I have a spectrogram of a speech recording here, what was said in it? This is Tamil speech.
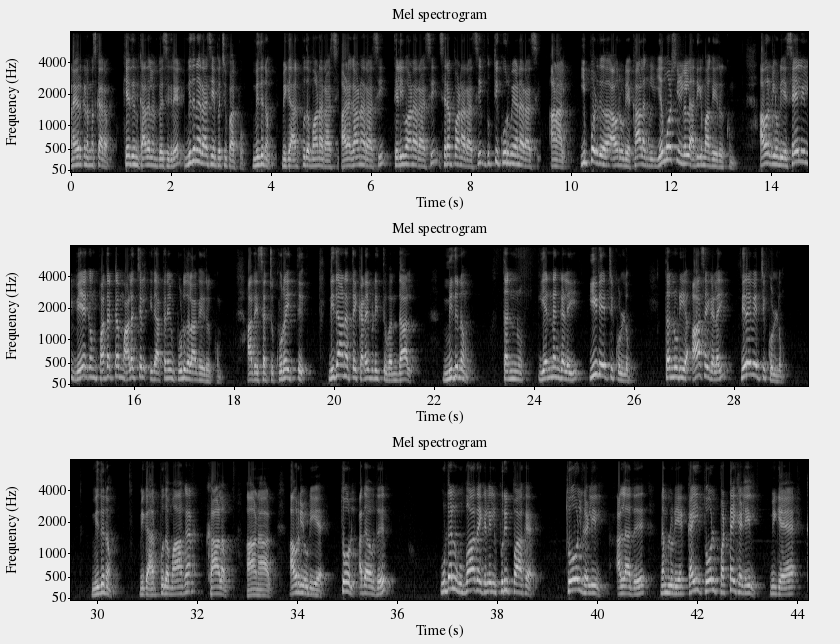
அனைவருக்கும் நமஸ்காரம். கேதுவின் காதலன் பேசுகிறேன். மிதுன ராசியை பற்றி பார்ப்போம். மிதுனம் மிக அற்புதமான ராசி. அழகான ராசி தெளிவான ராசி சிறப்பான ராசி புத்தி கூர்மையான ராசி. ஆனால் இப்பொழுது அவருடைய காலங்கள் எமோஷனல்கள் அதிகமாக இருக்கும். அவர்களுடைய செயலில் வேகம் பதட்டம் அலைச்சல் இது அத்தனையும் கூடுதலாக இருக்கும். அதை சற்று குறைத்து நிதானத்தை கடைபிடித்து வந்தால் மிதுனம் தன் எண்ணங்களை ஈடேற்றிக் கொள்ளும். தன்னுடைய ஆசைகளை நிறைவேற்றி கொள்ளும். மிதுனம் மிக அற்புதமாக காலம். ஆனால் அவர்களுடைய தோல் அதாவது உடல் உபாதைகளில் குறிப்பாக தோள்களில் அல்லது நம்மளுடைய கை தோல் பட்டைகளில் மிக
